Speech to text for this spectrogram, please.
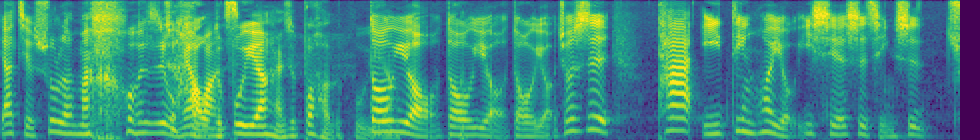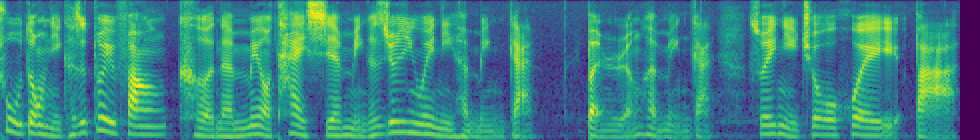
要结束了吗？或者是我们要好的不一样，还是不好的不一样？都有，都有，都有。就是他一定会有一些事情是触动你，可是对方可能没有太鲜明，可是就是因为你很敏感。本人很敏感，所以你就会把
